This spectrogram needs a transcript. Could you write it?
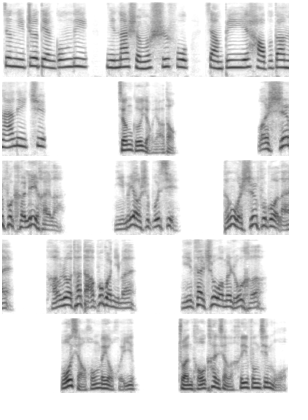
就你这点功力，你那什么师傅，想必也好不到哪里去。”江哥咬牙道：“我师傅可厉害了，你们要是不信，等我师傅过来，倘若他打不过你们，你再吃我们如何？”魔小红没有回应，转头看向了黑风金魔，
